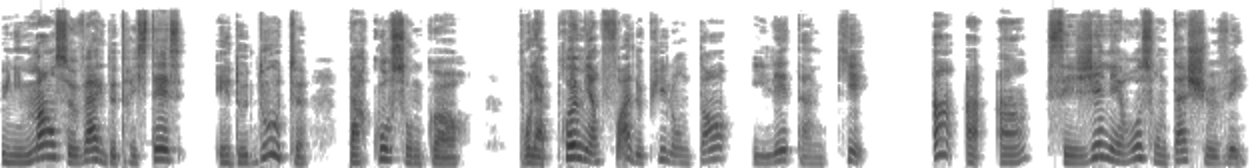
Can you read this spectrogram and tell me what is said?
une immense vague de tristesse et de doute parcourt son corps. Pour la première fois depuis longtemps, il est inquiet. Un à un, ses généraux sont achevés.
